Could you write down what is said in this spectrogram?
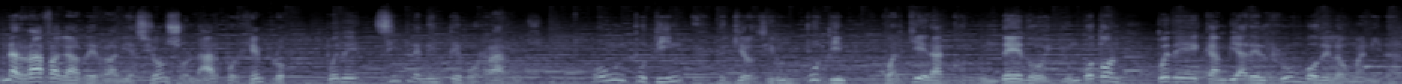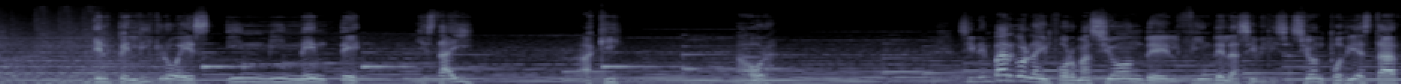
Una ráfaga de radiación solar, por ejemplo, puede simplemente borrarlos. O un Putin, quiero decir, un Putin cualquiera con un dedo y un botón puede cambiar el rumbo de la humanidad. El peligro es inminente y está ahí, aquí, ahora. Sin embargo, la información del fin de la civilización podría estar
